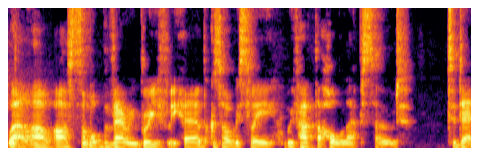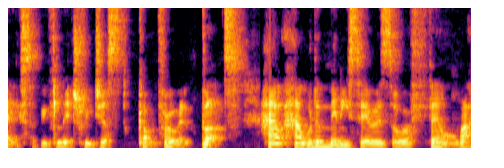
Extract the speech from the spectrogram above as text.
Well, I'll, I'll sum up very briefly here because obviously we've had the whole episode today, so we've literally just gone through it. But how how would a miniseries or a film? I-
